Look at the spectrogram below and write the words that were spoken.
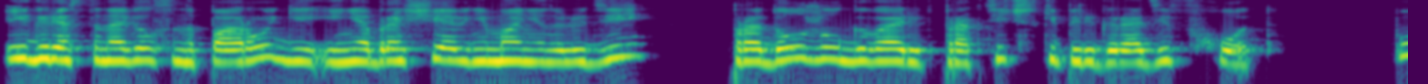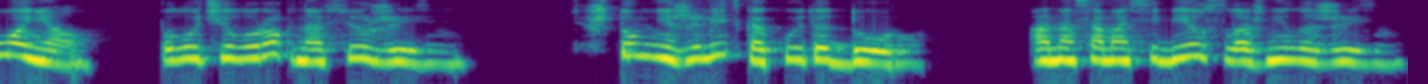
Игорь остановился на пороге и, не обращая внимания на людей, продолжил говорить, практически перегородив вход. «Понял. Получил урок на всю жизнь. Что мне жалеть какую-то дуру? Она сама себе усложнила жизнь.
